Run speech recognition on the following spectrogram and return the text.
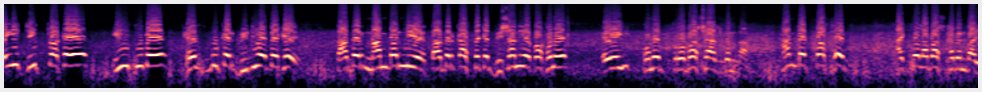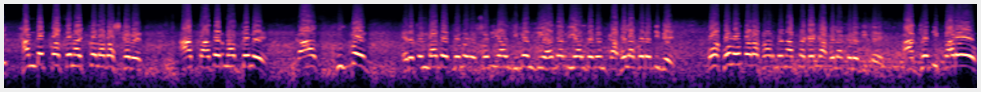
এই টিকটকে ইউটিউবে ফেসবুকের ভিডিও দেখে তাদের নাম্বার নিয়ে তাদের কাছ থেকে ভিসা নিয়ে কখনো এই কোনো প্রবাসে আসবেন না। হান্ড্রেড পার্সেন্ট আইকলা বাস খাবেন ভাই। হান্ড্রেড পার্সেন্ট আইকলা বাস খাবেন। আর তাদের মাধ্যমে কাজ খুঁজবেন। এরকমভাবে পনেরোশো রিয়াল দিবেন, দুই হাজার রিয়াল দেবেন, কাফেলা করে দিবে। কখনো তারা পারবেন আপনাকে কাফেলা করে দিতে। আর যদি পারো,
